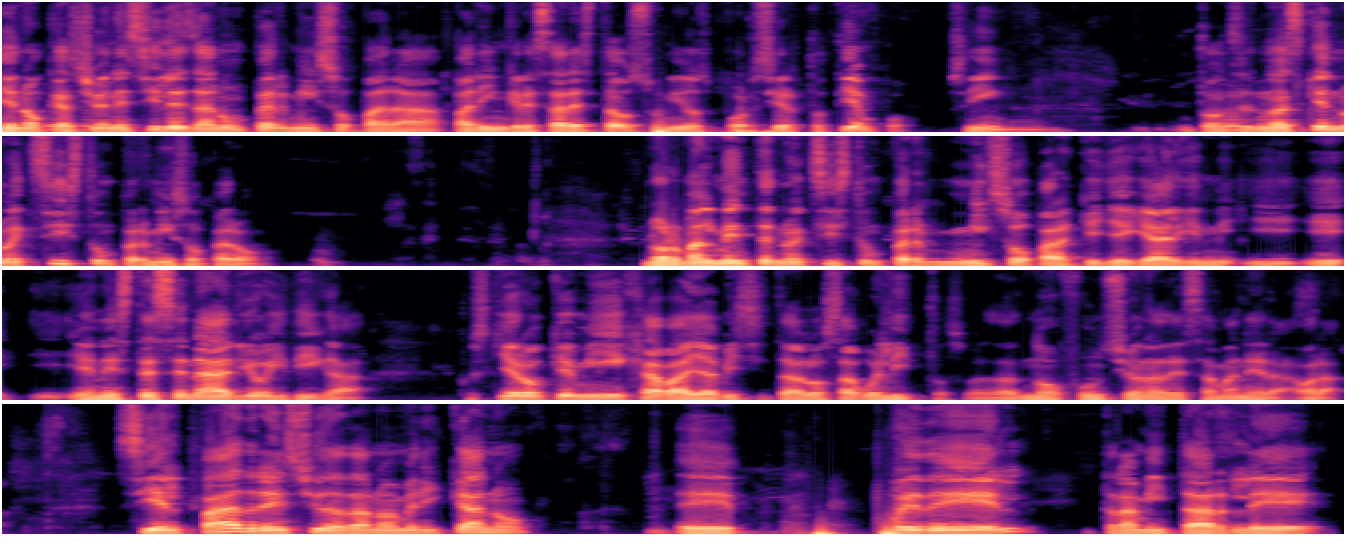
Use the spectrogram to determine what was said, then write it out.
Y en ocasiones sí les dan un permiso para, para ingresar a Estados Unidos por cierto tiempo, ¿sí? Entonces, no es que no exista un permiso, pero normalmente no existe un permiso para que llegue alguien y, y- y en este escenario y diga, pues quiero que mi hija vaya a visitar a los abuelitos, ¿verdad? No funciona de esa manera. Ahora, si el padre es ciudadano americano, eh, puede él tramitarle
